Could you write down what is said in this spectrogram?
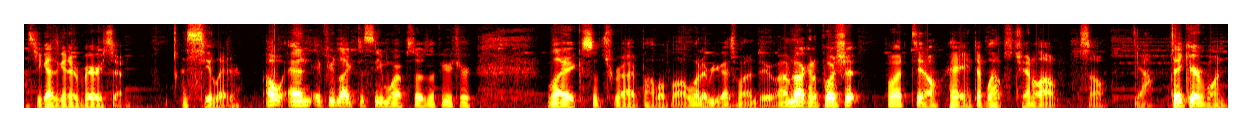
I'll see you guys again very soon. See you later. Oh, and if you'd like to see more episodes in the future, like, subscribe, blah, blah, blah, whatever you guys want to do. I'm not going to push it, but, you know, hey, it definitely helps the channel out. So, yeah, take care, everyone.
